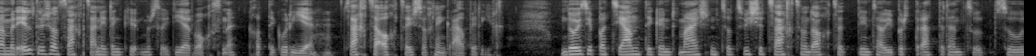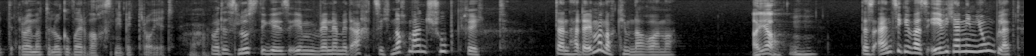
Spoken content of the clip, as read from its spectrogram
Wenn man älter ist als 16, dann gehört man so in die Erwachsenen-Kategorien. Mhm. 16, 18 ist so ein, ein Graubereich. Und unsere Patienten gehen meistens so zwischen 16 und 18 auch übertreten dann zu, zu Rheumatologen, die Erwachsene betreuen. Aber das Lustige ist eben, wenn er mit 80 nochmal einen Schub kriegt, dann hat er immer noch Kinderrheuma. Ah ja. Mhm. Das Einzige, was ewig an ihm jung bleibt.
